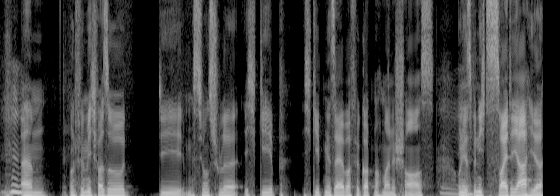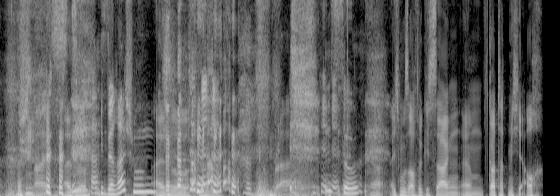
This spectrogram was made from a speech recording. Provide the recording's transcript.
ähm, und für mich war so die Missionsschule, ich gebe ich geb mir selber für Gott noch mal eine Chance. Und jetzt bin ich das zweite Jahr hier. Nice. Also. Überraschung. also. Ist so. ja, ich muss auch wirklich sagen, ähm, Gott hat mich hier auch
